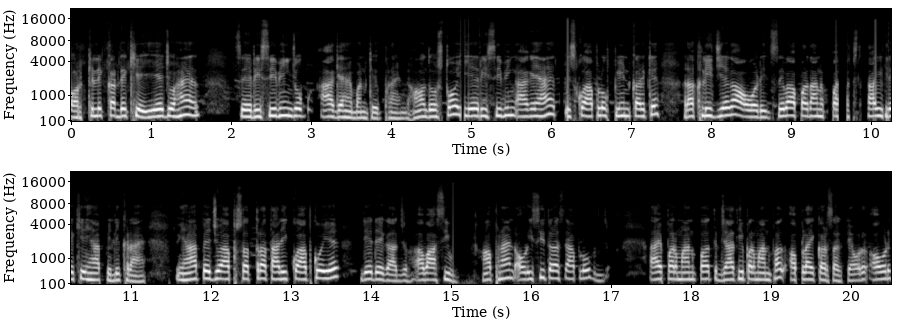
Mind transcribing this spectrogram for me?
और क्लिक कर देखिए, ये जो है से रिसीविंग जो आ गया है बन के फ्रेंड हाँ दोस्तों, ये रिसीविंग आ गया है तो इसको आप लोग प्रिंट करके रख लीजिएगा और सेवा प्रदान प्रस्तावित देखिए यहाँ पे लिख रहा है। तो यहाँ पे जो आप सत्रह तारीख को आपको ये दे देगा जो आवासीय। हाँ फ्रेंड और इसी तरह से आप लोग आय प्रमाण पत्र जाति प्रमाण पत्र अप्लाई कर सकते हैं। और और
